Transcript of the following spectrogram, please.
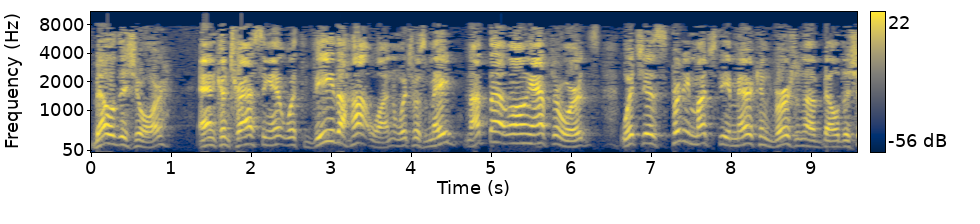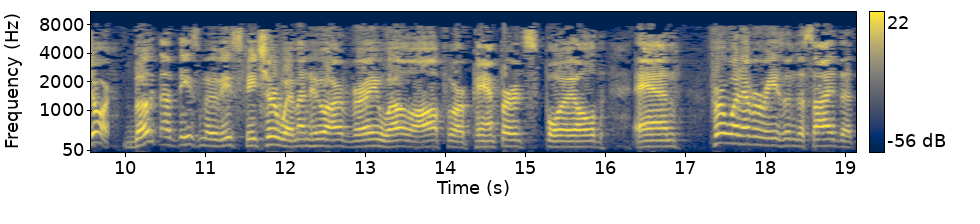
Belle de Jour, and contrasting it with V the Hot One, which was made not that long afterwards, which is pretty much the American version of Belle de Jour. Both of these movies feature women who are very well off, are pampered, spoiled, and for whatever reason decide that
